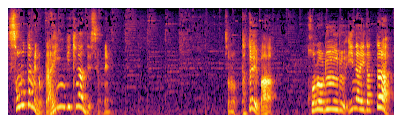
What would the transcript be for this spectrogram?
そのためのライン引きなんですよね。その例えばこのルール以内だったら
